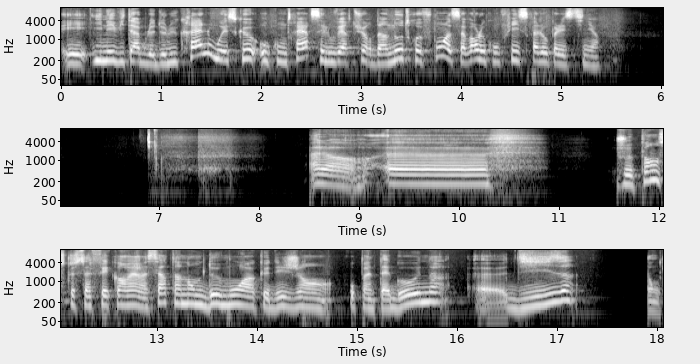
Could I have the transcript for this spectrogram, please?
et inévitable de l'Ukraine ou est-ce que, au contraire, c'est l'ouverture d'un autre front, à savoir le conflit israélo-palestinien? Alors, euh, je pense que ça fait quand même un certain nombre de mois que des gens au Pentagone euh, disent donc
